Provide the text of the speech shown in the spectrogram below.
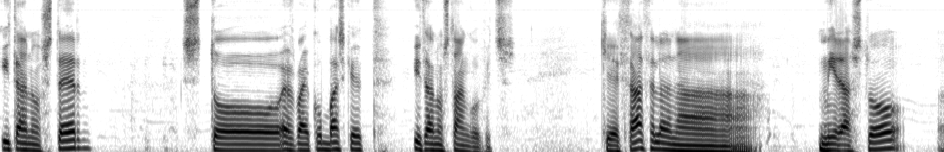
ήταν ο Στέρν στο ευρωπαϊκό μπάσκετ ήταν ο Στάνκοβιτς και θα ήθελα να μοιραστώ ε,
